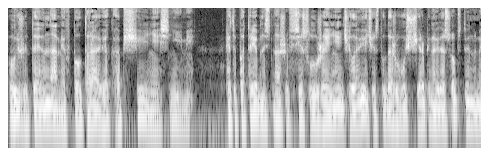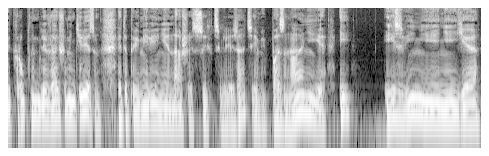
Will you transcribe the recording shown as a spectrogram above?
выжитое нами в полтора века общения с ними. Это потребность наше всеслужение человечеству, даже в ущерб иногда собственным и крупным ближайшим интересам. Это примирение наше с их цивилизациями, познание и извинение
